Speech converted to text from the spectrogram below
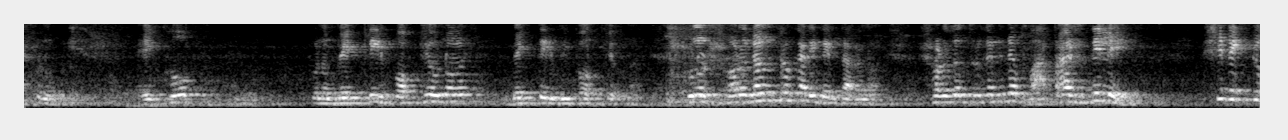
এখনও বলি এই ক্ষোভ কোনো ব্যক্তির পক্ষেও নয়, ব্যক্তির বিপক্ষেও নয়। কোনো ষড়যন্ত্রকারীদের দ্বারা নয়। ষড়যন্ত্রকারীরা বাতাস দিলে সেটা একটু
